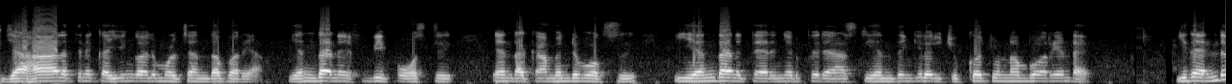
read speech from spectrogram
ജഹാലത്തിന് കയ്യും കാലും മുളിച്ച എന്താ പറയാ? എന്താണ് എഫ് ബി പോസ്റ്റ് എന്താ കമന്റ് ബോക്സ് എന്താണ് തെരഞ്ഞെടുപ്പ് രാഷ്ട്രീയം എന്തെങ്കിലും ഒരു ചുക്കോ ചുണ്ണാമ്പോ അറിയണ്ടേ? ഇത് എന്റെ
